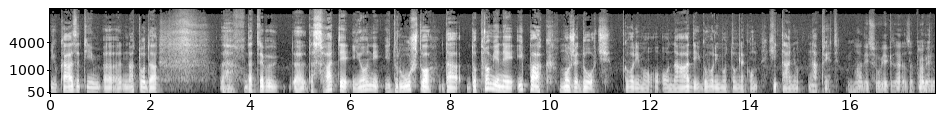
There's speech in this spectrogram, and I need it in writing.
i ukazati im uh, na to da e, da trebaju e, da shvate i oni i društvo da do promjene ipak može doći. Govorimo o, o nadi, govorimo o tom nekom hitanju naprijed mladi su uvijek za, za promjenu.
